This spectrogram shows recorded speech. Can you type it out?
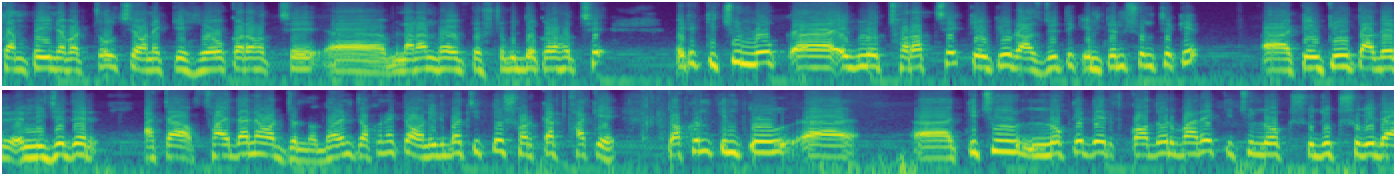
ক্যাম্পেইন আবার চলছে। অনেককে হেয় করা হচ্ছে নানানভাবে প্রশ্নবিদ্ধ করা হচ্ছে। এটা কিছু লোক আহ, এগুলো ছড়াচ্ছে। কেউ কেউ রাজনৈতিক ইন্টেনশন থেকে আহ, কেউ কেউ তাদের নিজেদের একটা ফায়দা নেওয়ার জন্য। ধরেন যখন একটা অনির্বাচিত সরকার থাকে তখন কিন্তু কিছু লোকেদের কদর বাড়ে কিছু লোক সুযোগ সুবিধা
